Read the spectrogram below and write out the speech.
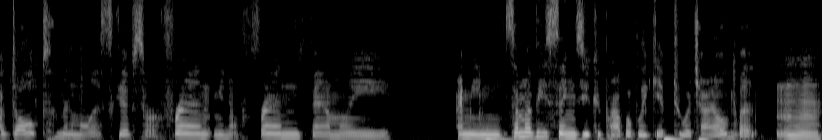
adult minimalist gifts are friend, you know, friend, family. I mean, some of these things you could probably give to a child, but mm,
